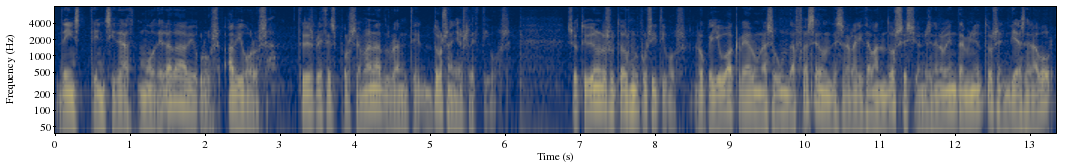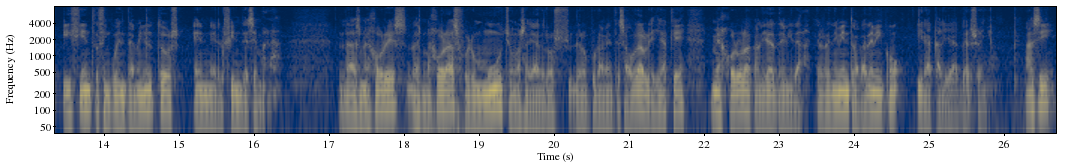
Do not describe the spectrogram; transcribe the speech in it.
de intensidad moderada a vigorosa, tres veces por semana durante dos años lectivos. Se obtuvieron resultados muy positivos, lo que llevó a crear una segunda fase donde se realizaban dos sesiones de 90 minutos en días de labor y 150 minutos en el fin de semana las mejores, las mejoras fueron mucho más allá de, los, de lo puramente saludable, ya que mejoró la calidad de vida, el rendimiento académico y la calidad del sueño. Así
